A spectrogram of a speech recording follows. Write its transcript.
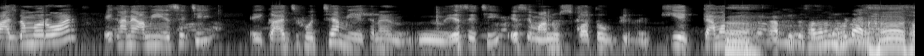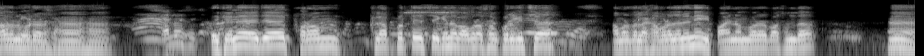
পাঁচ নম্বর ওয়ার্ড এখানে আমি এসেছি। এই কাজ হচ্ছে আমি এখানে এসেছি। এসে মানুষ কত কি কেমন? হ্যাঁ। আপনি তো সাধারণ ভোটার। হ্যাঁ সাধারণ ভোটার হ্যাঁ হ্যাঁ। এখানে এই যে ফর্ম ফিল আপ করতে এসে এখানে বাবুরা সব করে দিচ্ছে। আমরা তো লেখাপড়া জানিনি পাঁচ নম্বরের বাসিন্দা। হ্যাঁ।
